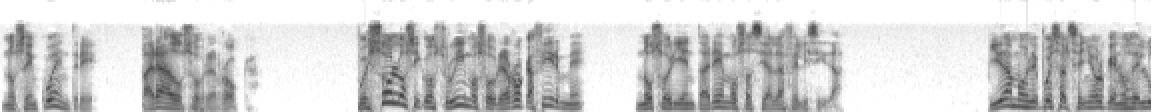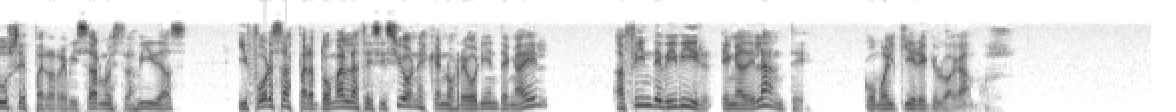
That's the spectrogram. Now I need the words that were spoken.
nos encuentre parados sobre roca. Pues solo si construimos sobre roca firme, nos orientaremos hacia la felicidad. Pidámosle pues al Señor que nos dé luces para revisar nuestras vidas y fuerzas para tomar las decisiones que nos reorienten a Él, a fin de vivir en adelante como Él quiere que lo hagamos.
